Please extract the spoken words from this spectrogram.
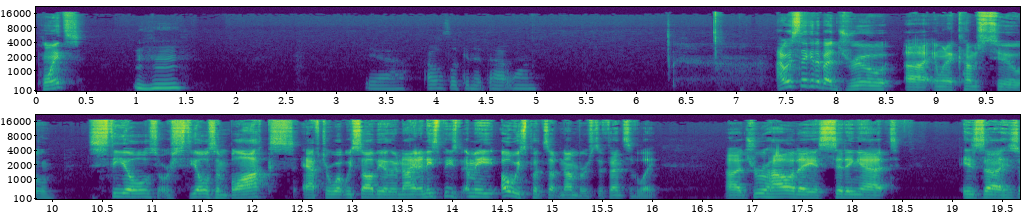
points. Mm-hmm. Yeah, I was looking at that one. I was thinking about Jrue, uh, and when it comes to steals or steals and blocks after what we saw the other night, and he's, he's I mean, he always puts up numbers defensively. Uh, Jrue Holiday is sitting at his uh, his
